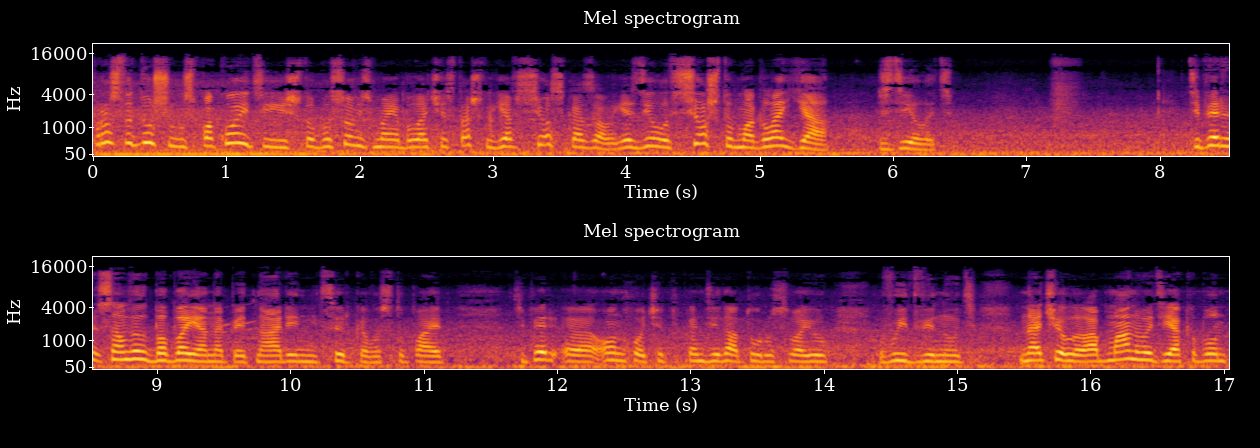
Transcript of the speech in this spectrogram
просто душу успокоить и чтобы совесть моя была чиста, что я все сказала. Я сделала все, что могла я сделать. Теперь Самвел Бабаян опять на арене цирка выступает. Теперь э, он хочет кандидатуру свою выдвинуть. Начал обманывать, якобы он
